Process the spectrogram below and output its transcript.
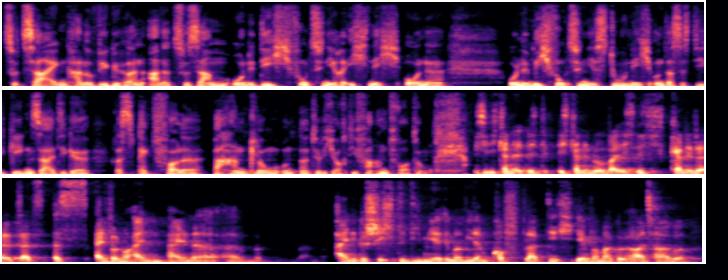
zu zeigen, hallo, wir gehören alle zusammen. Ohne dich funktioniere ich nicht, ohne ohne mich funktionierst du nicht und das ist die gegenseitige respektvolle Behandlung und natürlich auch die Verantwortung. Ich, ich kann ich, ich kann nur, weil ich, ich kann dir da als, als einfach nur ein, eine äh, eine Geschichte, die mir immer wieder im Kopf bleibt, die ich irgendwann mal gehört habe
